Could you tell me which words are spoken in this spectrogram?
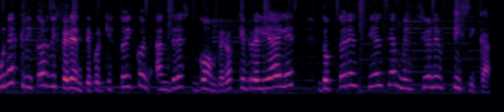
un escritor diferente porque estoy con Andrés Gómberos, que en realidad él es doctor en ciencias, mención en física.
